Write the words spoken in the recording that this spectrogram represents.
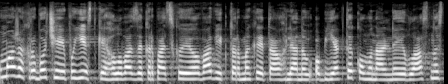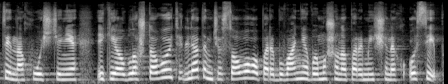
У межах робочої поїздки голова Закарпатської ОВА Віктор Микита оглянув об'єкти комунальної власності на Хущині, які облаштовують для тимчасового перебування вимушено переміщених осіб.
